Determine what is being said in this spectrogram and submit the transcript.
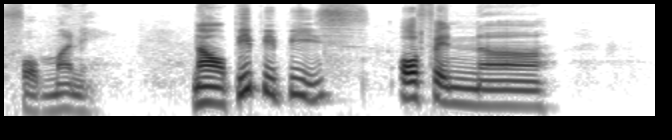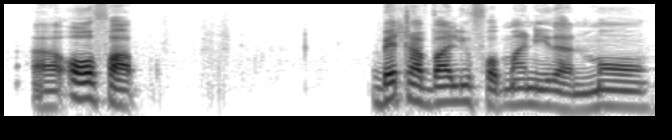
for money. Now, PPPs often uh, uh, offer better value for money than more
